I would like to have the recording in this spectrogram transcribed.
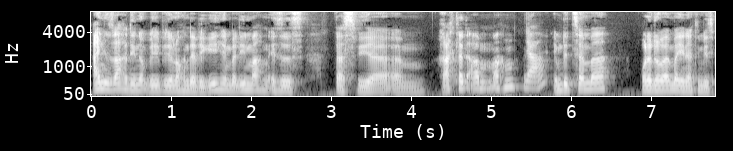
Eine Sache, die wir noch in der WG hier in Berlin machen, ist es, dass wir ähm, Raclette-Abend machen Ja. im Dezember oder November, je nachdem wie es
